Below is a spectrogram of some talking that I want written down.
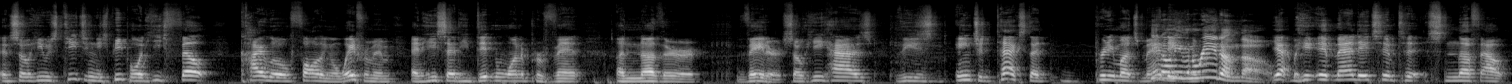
And so he was teaching these people, and he felt Kylo falling away from him, and he said he didn't want to prevent another Vader. So he has these ancient texts that pretty much He don't even read them though. Yeah, but he, it mandates him to snuff out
